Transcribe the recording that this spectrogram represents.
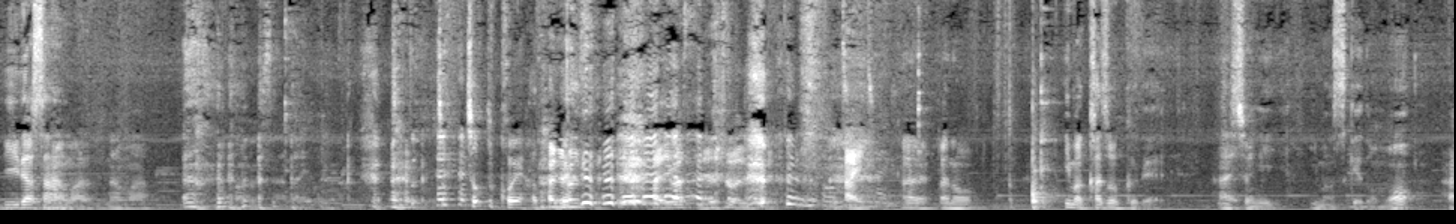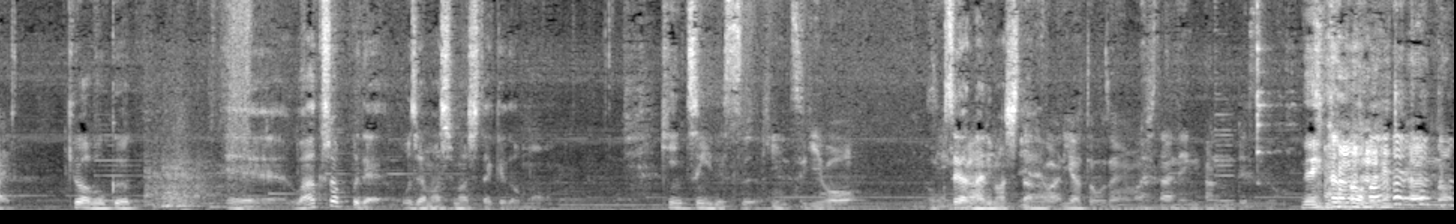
飯田あさん、生生生うさない。ちょっと声張ってあります。ありますね。そうですね。はい。はい、あの今家族で一緒にいますけども、はい。今日は僕、えーワークショップでお邪魔しましたけども金継ぎです金継ぎを。お世話になりましたありがとうございました。念願ですよ。念願の 念願の。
